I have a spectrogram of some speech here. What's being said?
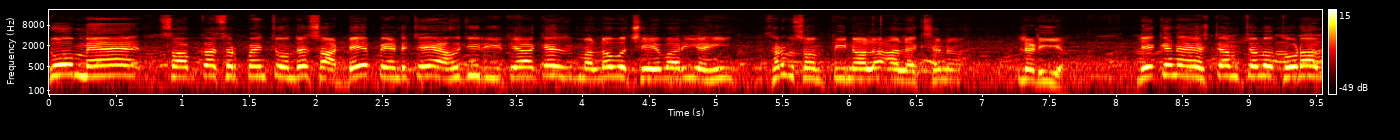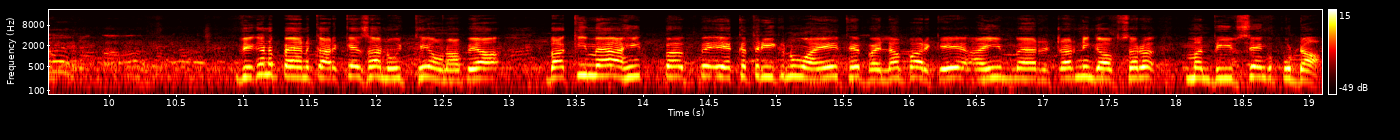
ਸੋ ਮੈਂ ਸਾਬਕਾ ਸਰਪੰਚ ਹੁੰਦੇ ਸਾਡੇ ਪਿੰਡ 'ਚ ਇਹੋ ਜੀ ਰੀਤ ਆ ਕਿ ਮਤਲਬ 6 ਵਾਰੀ ਅਸੀਂ ਸਰਬਸੰਮਤੀ ਨਾਲ ਇਲੈਕਸ਼ਨ ਲੜੀ ਆ। ਲੇਕਿਨ ਇਸ ਟਾਈਮ ਚਲੋ ਥੋੜਾ ਵਿਘਨ ਪੈਣ ਕਰਕੇ ਸਾਨੂੰ ਇੱਥੇ ਆਉਣਾ ਪਿਆ। ਬਾਕੀ ਮੈਂ ਅਸੀਂ ਪ- ਪ- ਇੱਕ ਤਰੀਕ ਨੂੰ ਆਏ ਇੱਥੇ ਫਾਈਲਾਂ ਭਰ ਕੇ। ਅਸੀਂ, ਮੈਂ ਰਿਟਰਨਿੰਗ ਅਫਸਰ ਮਨਦੀਪ ਸਿੰਘ ਪੁੱਡਾ।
